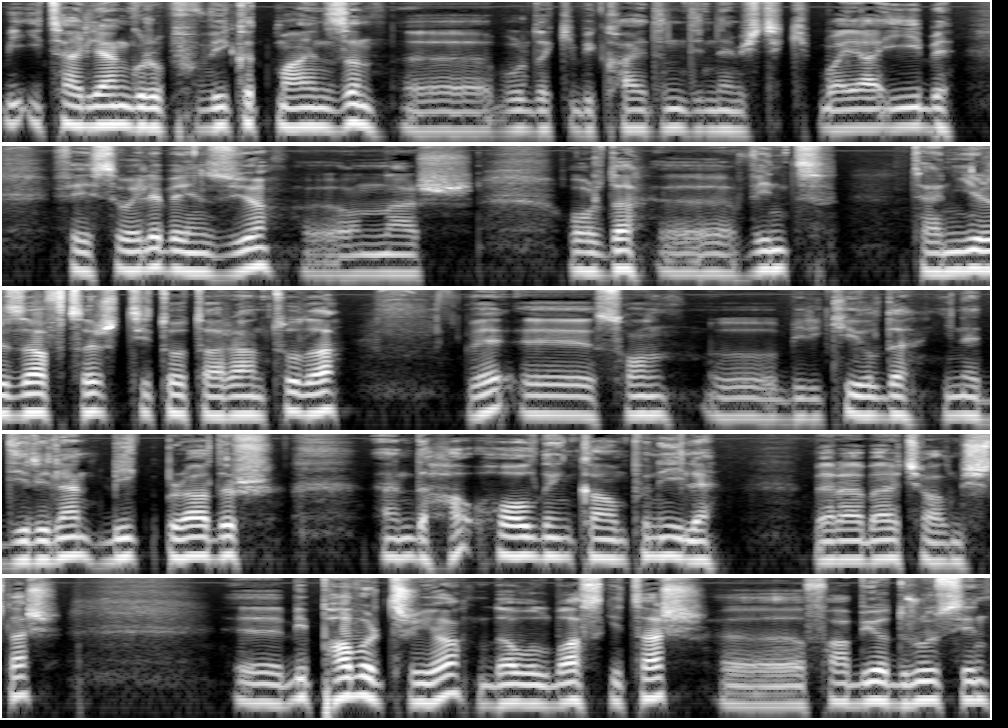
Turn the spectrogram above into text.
bir İtalyan grup Wicked Minds'ın e, buradaki bir kaydını dinlemiştik. Bayağı iyi bir festivale benziyor. E, onlar orada e, Wind 10 Years After, Tito Tarantula ve e, son e, 1-2 yılda yine dirilen Big Brother and the Holding Company ile beraber çalmışlar. Bir power trio, davul bas gitar, e, Fabio Drusin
